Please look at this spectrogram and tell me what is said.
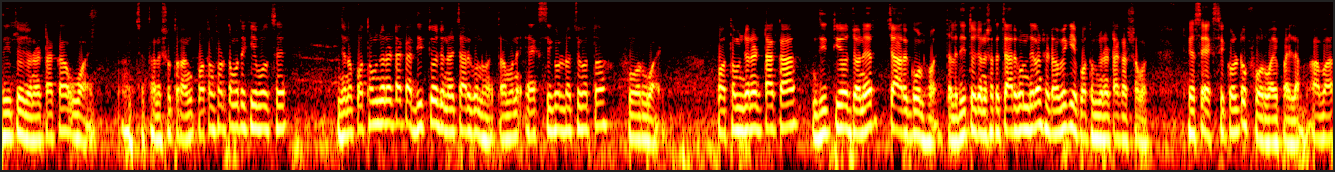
দ্বিতীয় জনের টাকা ওয়াই আচ্ছা তাহলে সুতরাং প্রথম শর্ত মতে কি বলছে? যেন প্রথম জনের টাকা দ্বিতীয় জনের চার গুণ হয়, তার মানে এক্স ইকুয়াল হচ্ছে কত? ফোর ওয়াই প্রথম জনের টাকা দ্বিতীয় জনের চার গুণ হয়, তাহলে দ্বিতীয় জনের সাথে চার গুণ দিলাম, সেটা হবে কি? প্রথম জনের টাকার সমান। ঠিক আছে x equal to four y পাইলাম। আবার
